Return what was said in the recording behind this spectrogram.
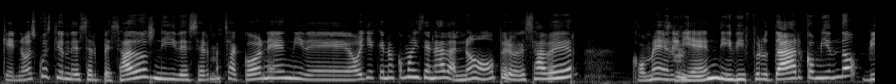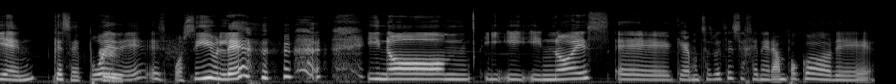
que no es cuestión de ser pesados ni de ser machacones ni de oye que no comáis de nada no pero es saber comer Sí. bien y disfrutar comiendo bien que se puede es posible y no y, y- y no es eh, que muchas veces se genera un poco de,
